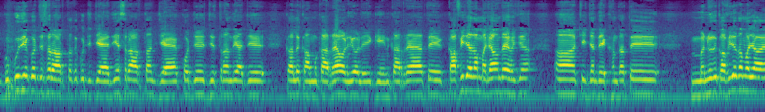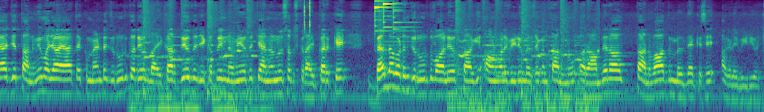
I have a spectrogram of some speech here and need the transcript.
ਗੁੱਗੂ ਦੀਆਂ ਕੁਝ ਸ਼ਰਾਰਤਾਂ ਤੇ ਕੁਝ ਜੈ ਦੀਆਂ ਸ਼ਰਾਰਤਾਂ, ਜੈ ਕੁਝ ਜਿਸ ਤਰ੍ਹਾਂ ਦੇ ਅੱਜ ਕੱਲ ਕੰਮ ਕਰ ਰਿਹਾ ਹੌਲੀ ਹੌਲੀ ਗੇਨ ਕਰ ਰਿਹਾ ਤੇ ਕਾਫੀ ਜ਼ਿਆਦਾ ਮਜ਼ਾ ਆਉਂਦਾ ਇਹੋ ਜਿਹੀਆਂ। ਚੀਜ਼ਾਂ ਦੇਖਣ ਦਾ ਤੇ ਮੈਨੂੰ ਤਾਂ ਕਾਫੀ ਜ਼ਿਆਦਾ ਮਜ਼ਾ ਆਇਆ। ਜੇ ਤੁਹਾਨੂੰ ਵੀ ਮਜ਼ਾ ਆਇਆ ਤੇ ਕਮੈਂਟ ਜ਼ਰੂਰ ਕਰਿਓ ਲਾਈਕ ਕਰ ਦਿਓ ਤੇ ਜੇਕਰ ਤੁਸੀਂ ਨਵੇਂ ਹੋ ਤੇ ਚੈਨਲ ਨੂੰ ਸਬਸਕ੍ਰਾਈਬ ਕਰਕੇ ਬੈਲ ਦਾ ਬਟਨ ਜ਼ਰੂਰ ਦਬਾ ਲਿਓ ਤਾਂ ਕਿ ਆਉਣ ਵਾਲੇ ਵੀਡੀਓ ਮਿਲ ਸਕਣ ਤੁਹਾਨੂੰ ਆਰਾਮ ਦੇ ਨਾਲ। ਧੰਨਵਾਦ, ਮਿਲਦੇ ਹਾਂ ਕਿਸੇ ਅਗਲੇ ਵੀਡੀਓ 'ਚ।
